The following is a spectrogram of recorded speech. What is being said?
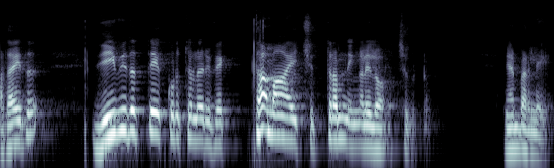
അതായത് ജീവിതത്തെക്കുറിച്ചുള്ളൊരു വ്യക്തമായ ചിത്രം നിങ്ങളിൽ ഉറച്ചു കിട്ടും. ഞാൻ പറയലേ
